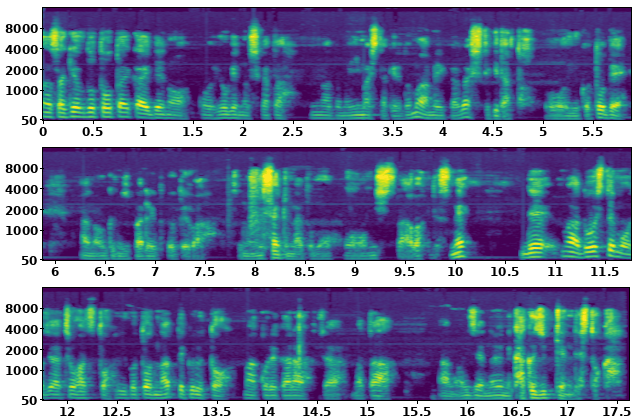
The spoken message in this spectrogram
まあ、先ほど党大会での表現の仕方なども言いましたけれども、アメリカが主的だということで、あの、軍事パレードでは、そのミサイルなども見せたわけですね。で、まあ、どうしても、じゃあ、挑発ということになってくると、まあ、これから、じゃあ、また、あの、以前のように核実験ですとか、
